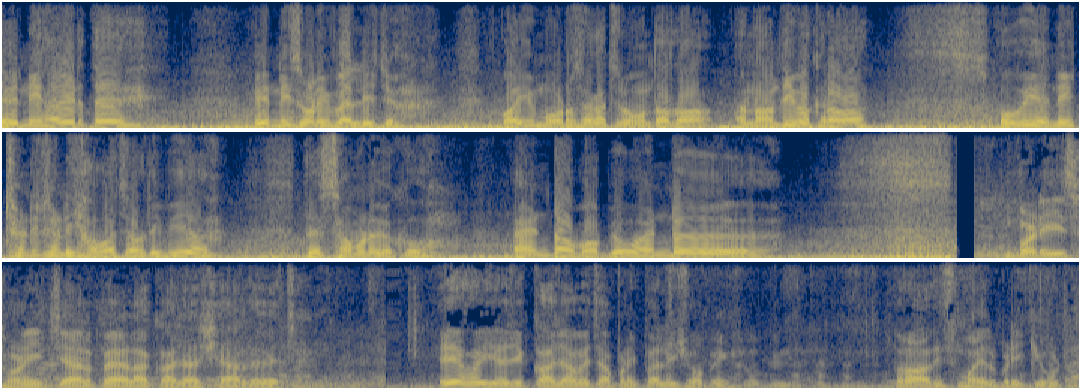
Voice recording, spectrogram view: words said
ਇੰਨੀ ਹਾਈਟ ਤੇ ਇੰਨੀ ਸੋਹਣੀ ਵੈਲੀ 'ਚ ਬਾਈ ਮੋਟਰਸਾਈਕਲ ਚਲਾਉਣ ਦਾ ਤਾਂ ਆਨੰਦ ਹੀ ਵੱਖਰਾ ਵਾ ਉਹ ਵੀ ਇੰਨੀ ਠੰਡੀ ਠੰਡੀ ਹਵਾ ਚੱਲਦੀ ਪਈ ਆ ਤੇ ਸਾਹਮਣੇ ਵੇਖੋ ਐਂਡ ਆ ਬਾਬਿਓ ਐਂਡ ਬੜੀ ਸੋਹਣੀ ਚਹਿਲ ਪਹਿਲ ਆ ਕਾਜਾ ਸ਼ਹਿਰ ਦੇ ਵਿੱਚ ਇਹ ਹੋਈ ਹੈ ਜੀ ਕਾਜਾ ਵਿੱਚ ਆਪਣੀ ਪਹਿਲੀ ਸ਼ਾਪਿੰਗ ਭਰਾ ਦੀ ਸਮਾਈਲ ਬੜੀ ਕਿਊਟ ਆ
